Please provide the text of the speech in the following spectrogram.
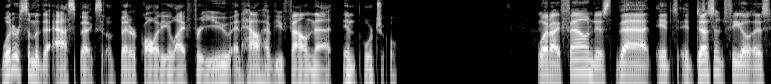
What are some of the aspects of better quality of life for you and how have you found that in Portugal? What I found is that it it doesn't feel as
